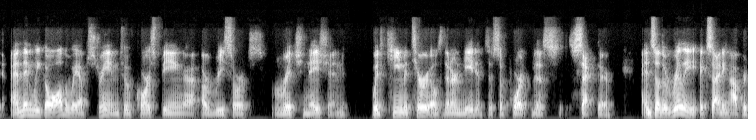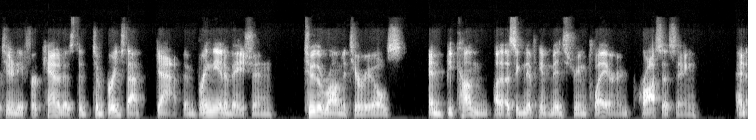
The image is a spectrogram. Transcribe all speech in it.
Yeah. And then we go all the way upstream to, of course, being a, a resource rich nation with key materials that are needed to support this sector. And so the really exciting opportunity for Canada is to, to bridge that gap and bring the innovation to the raw materials and become a, a significant midstream player in processing and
